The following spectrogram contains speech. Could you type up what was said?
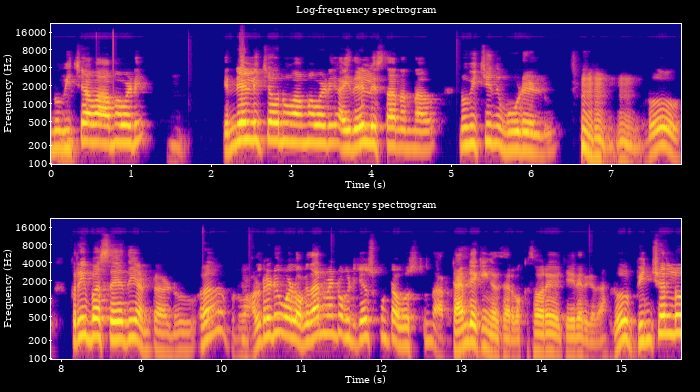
నువ్వు ఇచ్చావా అమ్మఒడి. ఎన్నేళ్ళు ఇచ్చావు నువ్వు అమ్మఒడి ఐదేళ్ళు ఇస్తానన్నావు. నువ్వు ఇచ్చింది మూడేళ్ళు. ఇప్పుడు ఫ్రీ బస్ ఏది అంటాడు? ఇప్పుడు ఆల్రెడీ వాళ్ళు ఒకదాని వెంట ఒకటి చేసుకుంటా వస్తున్నారు. టైం టేకింగ్ కదా సార్ ఒక్కసారి చేయలేరు కదా. ఇప్పుడు పింఛన్లు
